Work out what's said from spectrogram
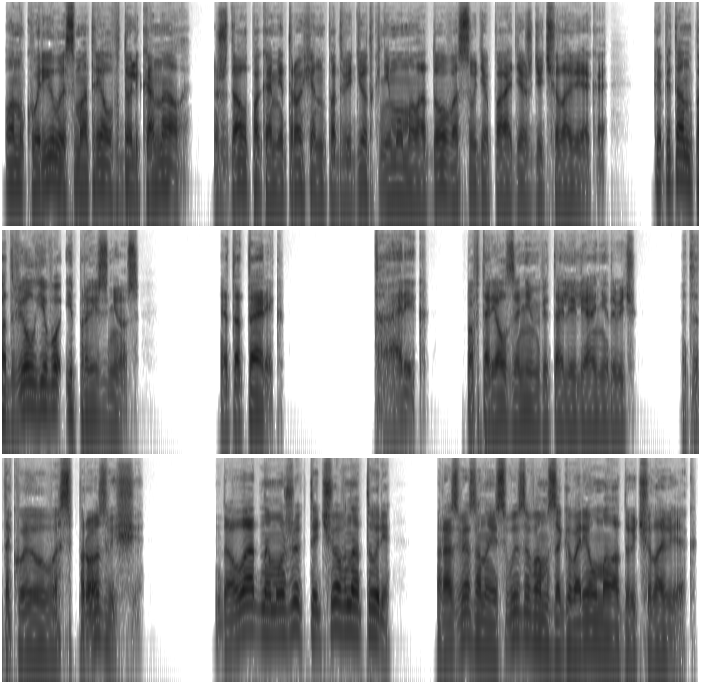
Он курил и смотрел вдоль канала, ждал, пока Митрохин подведет к нему молодого, судя по одежде человека. Капитан подвел его и произнес. «Это Тарик». «Тарик?» — повторял за ним Виталий Леонидович. «Это такое у вас прозвище?» «Да ладно, мужик, ты чё в натуре?» Развязанный с вызовом заговорил молодой человек.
